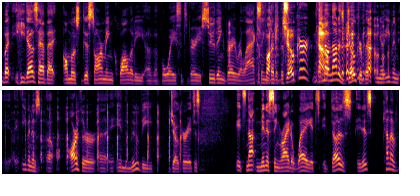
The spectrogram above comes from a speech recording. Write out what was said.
but he does have that almost disarming quality of a voice. It's very soothing, very relaxing. but the Joker? No. no, not as Joker, but you know, even even as uh, Arthur uh, in the movie Joker, it just it's not menacing right away. It's it does it is kind of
